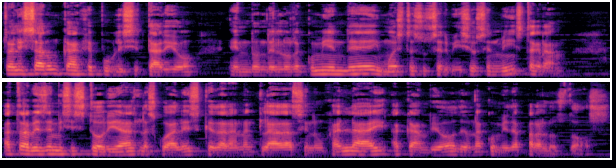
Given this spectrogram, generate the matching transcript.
realizar un canje publicitario en donde lo recomiende y muestre sus servicios en mi Instagram a través de mis historias, las cuales quedarán ancladas en un highlight a cambio de una comida para los dos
